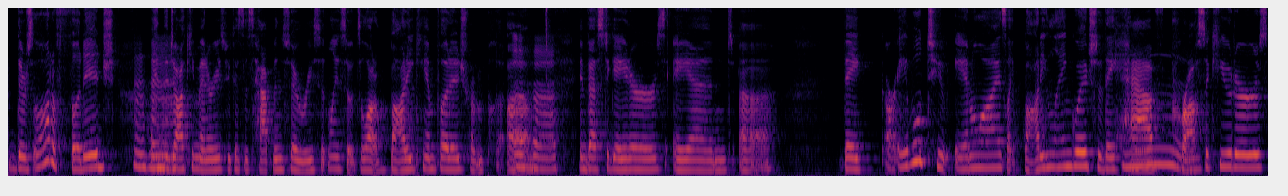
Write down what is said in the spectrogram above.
there's a lot of footage in the documentaries because this happened so recently. So it's a lot of body cam footage from um, investigators and. Uh, they are able to analyze like body language so they have prosecutors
